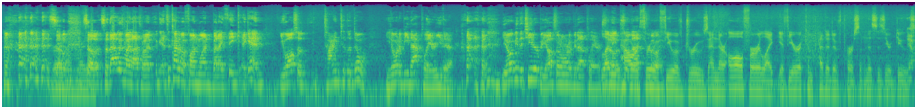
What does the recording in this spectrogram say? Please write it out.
so, on, right so, so that was my last one. It's a kind of a fun one, but I think again, you also tie into the don't. You don't want to be that player either. you don't want to be the cheater, but you also don't want to be that player. Let So- me power that's through a few of Drew's, and they're all for like if you're a competitive person, this is your do's. Yeah.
